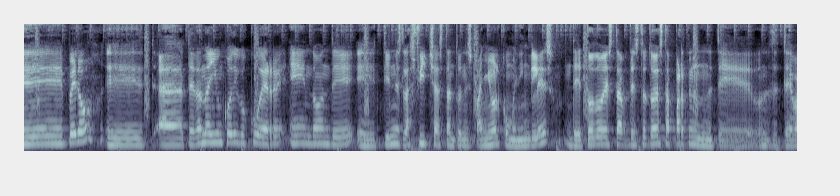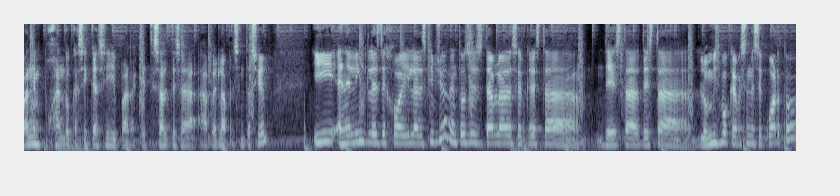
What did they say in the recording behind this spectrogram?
eh, pero eh, te dan ahí un código QR en donde eh, tienes las fichas tanto en español como en inglés de, todo esta, de toda esta parte en donde te, donde te van empujando casi casi para que te saltes a, ver la presentación. Y en el inglés dejo ahí la descripción, entonces te habla acerca de esta, de esta, de esta, lo mismo que ves en ese cuarto,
